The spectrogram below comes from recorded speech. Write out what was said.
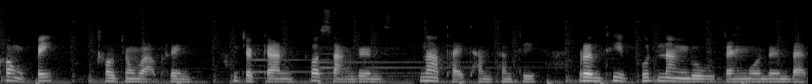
คล่องเป๊ะเข้าจังหวะเพลง ผู้จัดการก็สั่งเดินหน้าถ่ายทำทันที เริ่มที่พุฒนั่งดูแตงโมเดินแบบ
